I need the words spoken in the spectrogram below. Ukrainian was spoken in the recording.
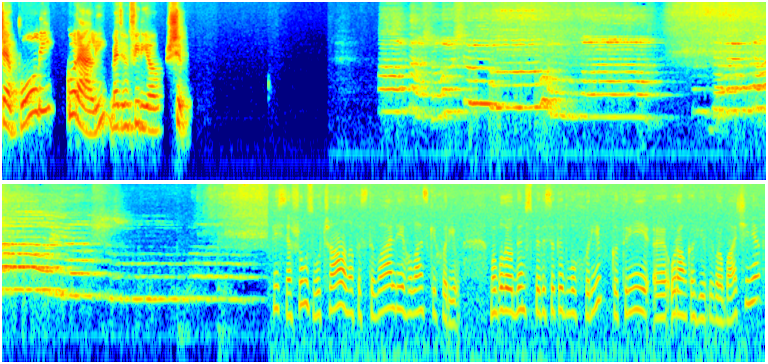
Cepoli Corali met hun video Shum. Пісня Шум звучала на фестивалі голландських хорів. Ми були одним з 52 хорів, котрі е, у рамках Євробачення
